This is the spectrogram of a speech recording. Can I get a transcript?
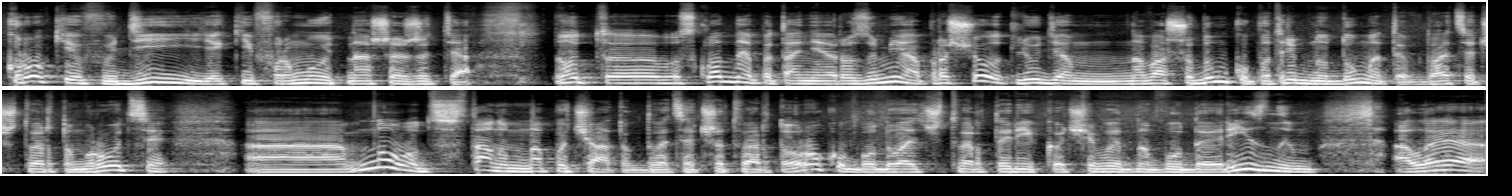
кроків, дій, які формують наше життя. От е, складне питання, я розумію. А про що от людям, на вашу думку, потрібно думати в 24-му році? А, ну, от станом на початок 24-го року, бо 24-й рік, очевидно, буде різним. Але е,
